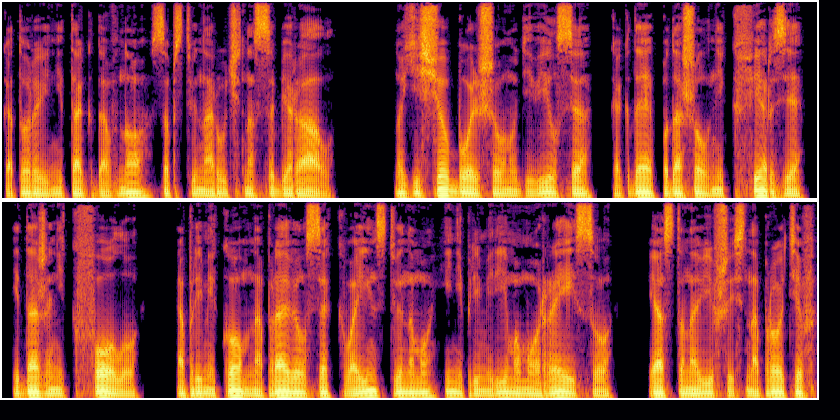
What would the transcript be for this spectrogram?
которые не так давно собственноручно собирал. Но еще больше он удивился, когда я подошел не к Ферзе и даже не к Фолу, а прямиком направился к воинственному и непримиримому Рейсу и, остановившись напротив,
